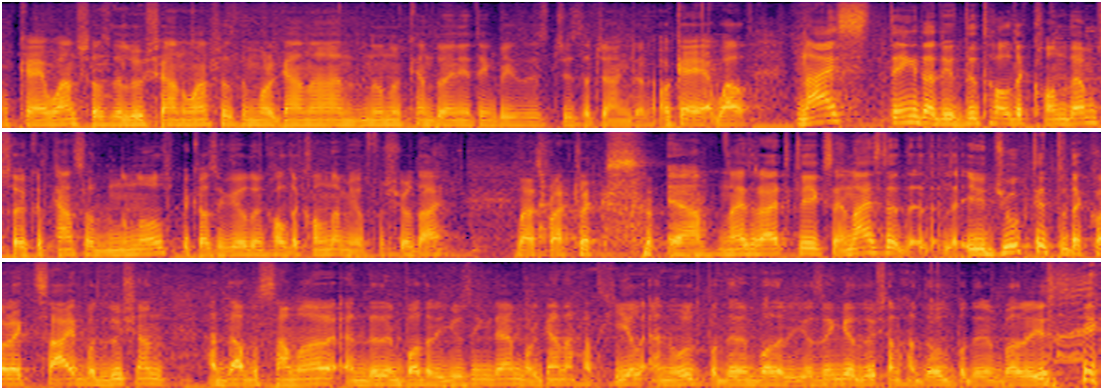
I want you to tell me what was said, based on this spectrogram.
Okay, one shows the Lucian, one shows the Morgana, and Nunu can't do anything because it's just a jungler. Okay, well, nice thing that you did hold the condemn, so you could cancel the Nunu ult, because if you didn't hold the condemn, you'll for sure die. Nice right clicks. Yeah, nice right clicks and nice that you juked it to the correct side, but Lucian had double summoner and didn't bother using them. Morgana had heal and ult, but didn't bother using it. Lucian had ult, but didn't bother using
